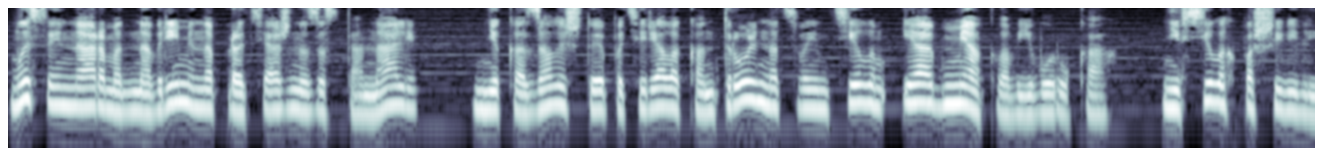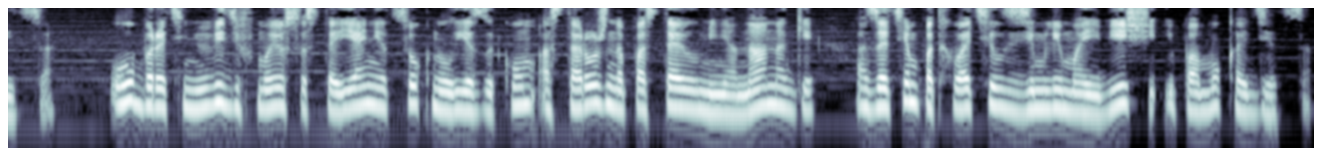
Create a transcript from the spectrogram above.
мы с Эйнаром одновременно протяжно застонали. Мне казалось, что я потеряла контроль над своим телом и обмякла в его руках, не в силах пошевелиться. Оборотень, увидев мое состояние, цокнул языком, осторожно поставил меня на ноги, а затем подхватил с земли мои вещи и помог одеться.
